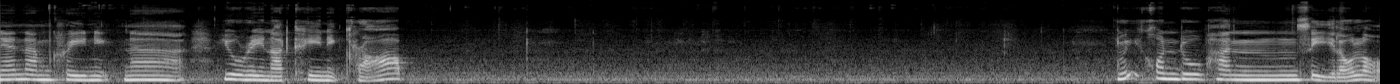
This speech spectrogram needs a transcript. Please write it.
แนะนำคลินิกหน้ายูเรนัสคลินิกครับอุ้ยคนดูพันสี่แล้วหรอ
